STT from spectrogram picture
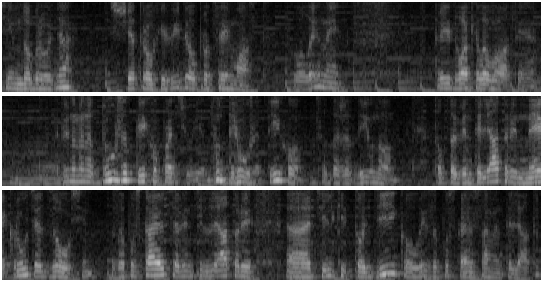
Всім доброго дня. Ще трохи відео про цей маст. Валений 3,2 кВт. Він у мене дуже тихо працює. Ну дуже тихо, це навіть дивно. Тобто вентилятори не крутять зовсім. Запускаються вентилятори е, тільки тоді, коли запускаєш сам вентилятор.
